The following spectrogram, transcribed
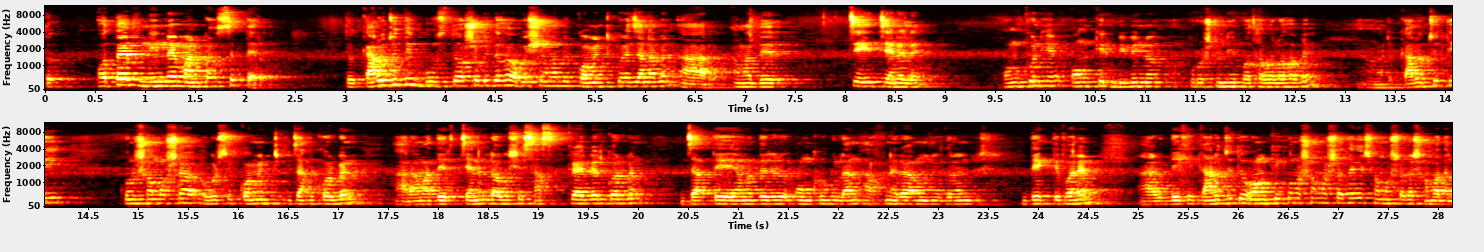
তো অতএব নির্ণয় মানটা হচ্ছে তেরো। তো কারও যদি বুঝতে অসুবিধা হয়, অবশ্যই আমাদের কমেন্ট করে জানাবেন। আর আমাদের এই চ্যানেলে অঙ্ক নিয়ে, অঙ্কের বিভিন্ন প্রশ্ন নিয়ে কথা বলা হবে, আর কারও যদি কোনো সমস্যা, অবশ্যই কমেন্ট করবেন। আর আমাদের চ্যানেলটা অবশ্যই সাবস্ক্রাইবার করবেন, যাতে আমাদের অঙ্কগুলান আপনারা মনে করেন দেখতে পারেন। আর দেখে কারও যদি অঙ্কে কোনো সমস্যা থাকে, সমস্যাটা সমাধান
